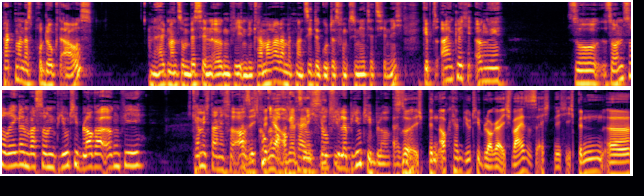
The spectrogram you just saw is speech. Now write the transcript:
packt man das Produkt aus dann hält man so ein bisschen irgendwie in die Kamera, damit man sieht, gut, das funktioniert jetzt hier nicht. Gibt es eigentlich irgendwie so sonst so Regeln, was so ein Beauty-Blogger irgendwie ich kenne mich da nicht so aus. Also ich, ich gucke ja auch jetzt nicht Beauty so viele Beauty-Blogs. Also ne? ich bin auch kein Beauty-Blogger. Ich weiß es echt nicht. Ich bin, äh,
